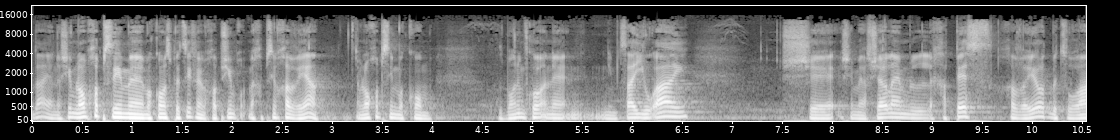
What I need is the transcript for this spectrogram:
די, אנשים לא מחפשים אה, מקום ספציפי, הם מחפשים, מחפשים חוויה, הם לא מחפשים מקום. אז בואו נמצא UI, ש, שמאפשר להם לחפש חוויות בצורה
